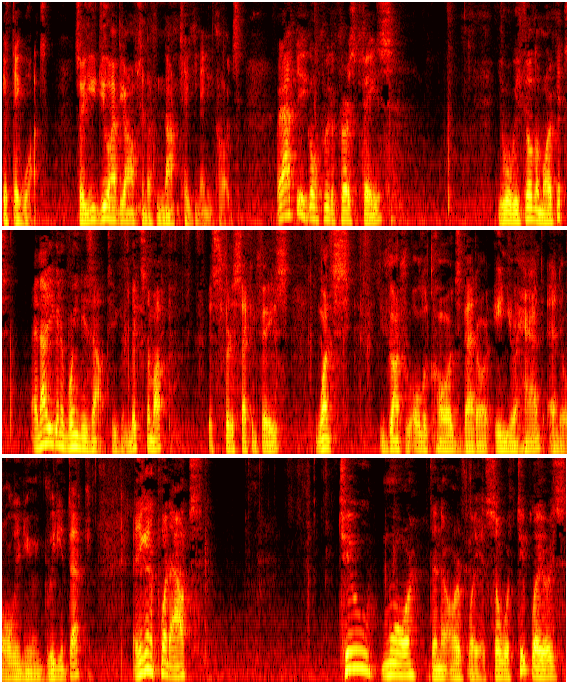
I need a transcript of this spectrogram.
if they want. So you do have the option of not taking any cards. But after you go through the first phase, you will refill the market. And now you're going to bring these out. You can mix them up. It's for the second phase. Once you've gone through all the cards that are in your hand and they're all in your ingredient deck. And you're going to put out two more than there are players. So with two players,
